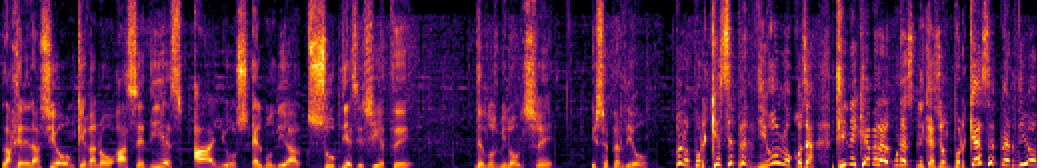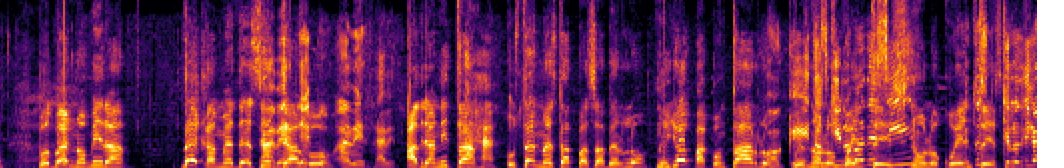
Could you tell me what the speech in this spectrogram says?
la generación que ganó hace 10 años el Mundial Sub-17 del 2011 y se perdió. Pero ¿por qué se perdió, loco? O sea, tiene que haber alguna explicación. ¿Por qué se perdió? Pues bueno, mira, déjame decirte A ver, algo. Tepo, a ver, a ver. Adrianita, Ajá. usted no está para saberlo, ni yo para contarlo. Ok, pues no lo ¿quién lo va a cuentes, decir? no lo cuentes. Entonces, ¿que lo diga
